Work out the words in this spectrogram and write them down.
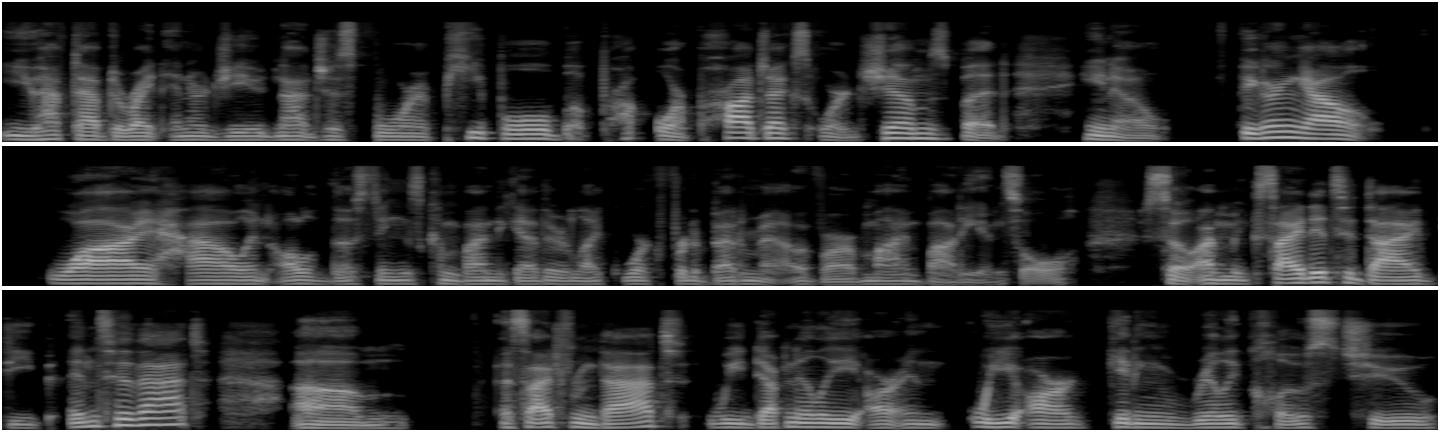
you have to have the right energy, not just for people, but pro- or projects or gyms, but you know, figuring out why, how, and all of those things combined together like work for the betterment of our mind, body, and soul. So I'm excited to dive deep into that. Um, aside from that, we definitely are in, we are getting really close to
